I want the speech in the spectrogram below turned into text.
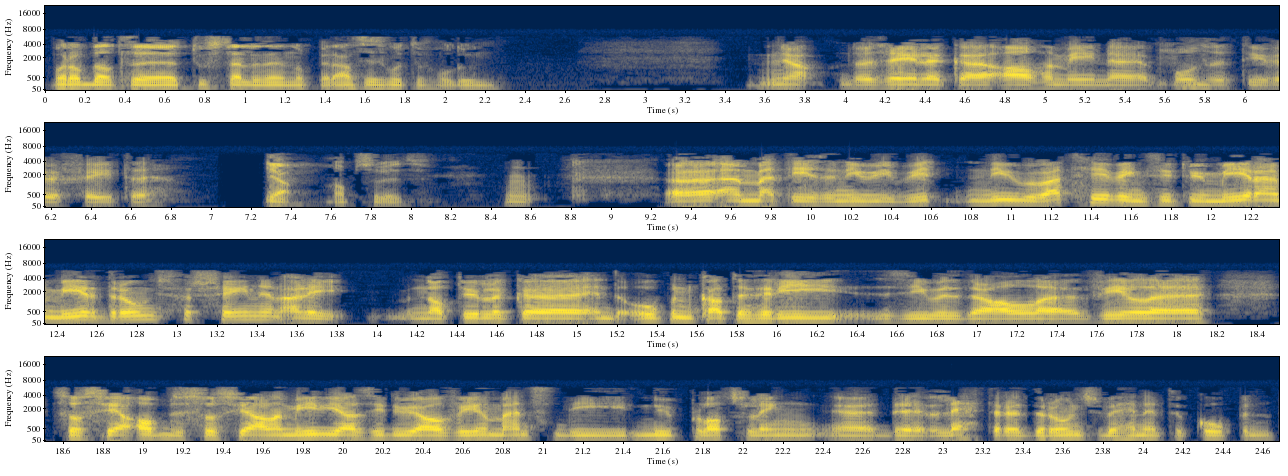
waarop dat toestellen en operaties moeten voldoen. Ja, dus eigenlijk uh, algemene positieve feiten. Ja, absoluut. Hm. Uh, en met deze nieuwe, wet, nieuwe wetgeving ziet u meer en meer drones verschijnen. Allee, natuurlijk uh, in de open categorie zien we er al veel, sociaal, op de sociale media ziet u al veel mensen die nu plotseling de lichtere drones beginnen te kopen.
